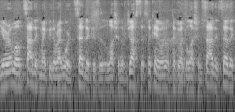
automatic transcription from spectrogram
You're, well, tzaddik might be the right word. Tzaddik is the lashon of justice. Okay, we don't talk about the lashon tzaddik, tzaddik,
